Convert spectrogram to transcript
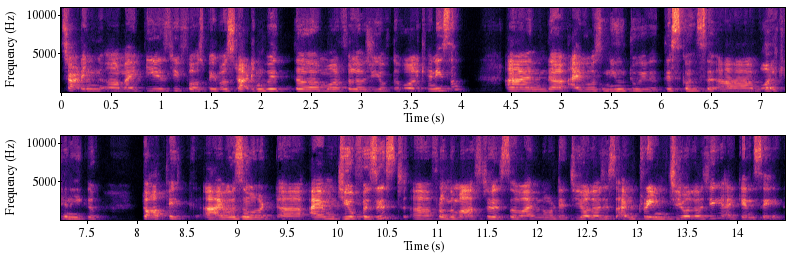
starting uh, my PhD first paper, starting with the morphology of the volcanism. And uh, I was new to this volcanic topic, I was not, uh, I am geophysicist uh, from the master's, so I'm not a geologist. I'm trained geology, I can say.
